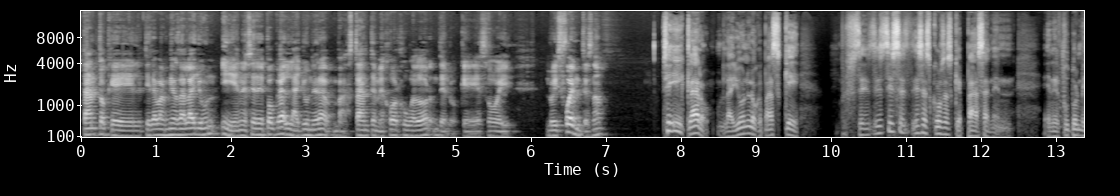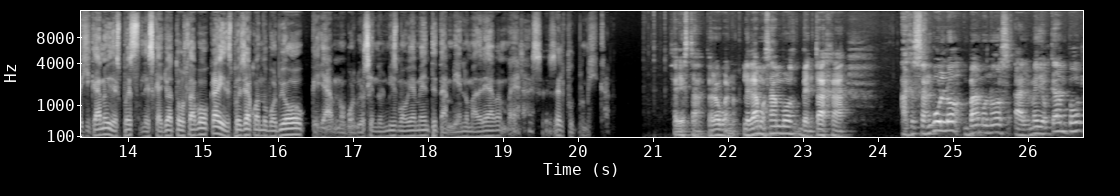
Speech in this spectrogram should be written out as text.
tanto que le tiraban mierda a Layun y en esa época Layun era bastante mejor jugador de lo que es hoy Luis Fuentes, ¿no? Sí, claro, Layun lo que pasa es que pues, esas, cosas que pasan en, el fútbol mexicano y después les cayó a todos la boca y después ya cuando volvió, que ya no volvió siendo el mismo obviamente, también lo madreaban, bueno, es, es el fútbol mexicano. Ahí está, pero bueno, le damos ambos ventaja a Jesús Angulo, vámonos al medio campo.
